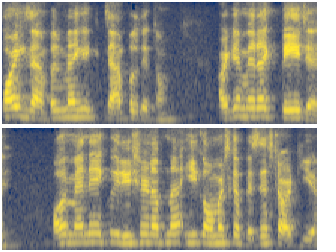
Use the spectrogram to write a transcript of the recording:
फॉर एग्जांपल मैं एक एग्जांपल देता हूँ। अगर मेरा एक पेज है और मैंने कोई रिसेंट अपना ई कॉमर्स का बिज़नेस स्टार्ट किया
